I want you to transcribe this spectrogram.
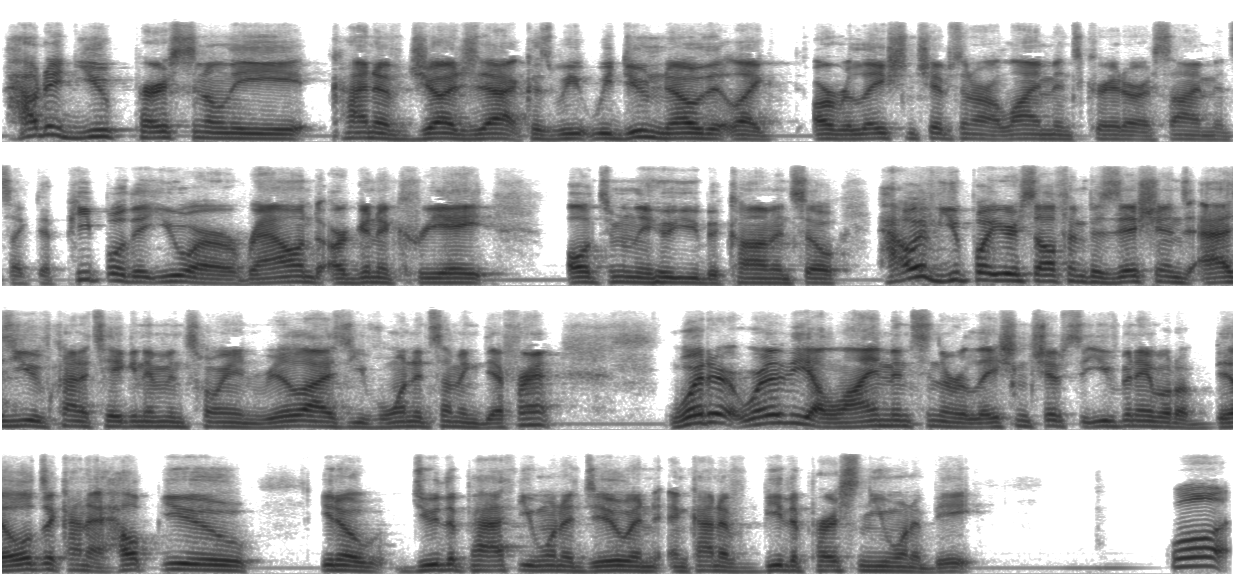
how did you personally kind of judge that? Because we, we do know that like our relationships and our alignments create our assignments. Like, the people that you are around are going to create ultimately who you become. And so, how have you put yourself in positions as you've kind of taken inventory and realized you've wanted something different? What are what are the alignments and the relationships that you've been able to build to kind of help you you know do the path you want to do and, and kind of be the person you want to be? Well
